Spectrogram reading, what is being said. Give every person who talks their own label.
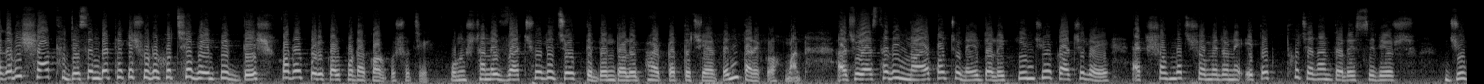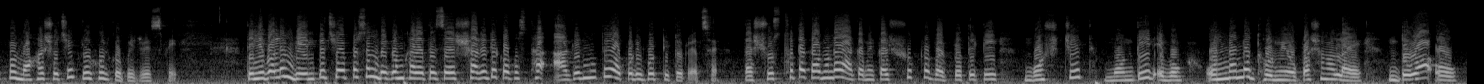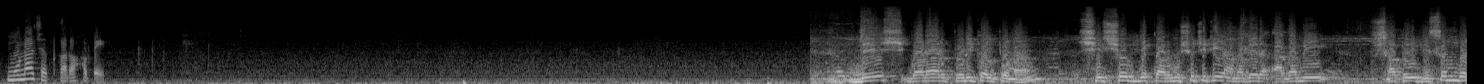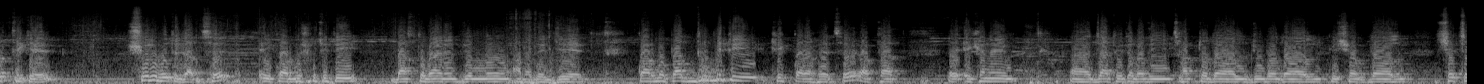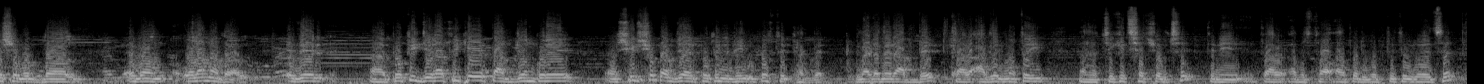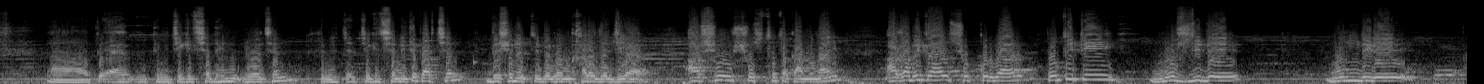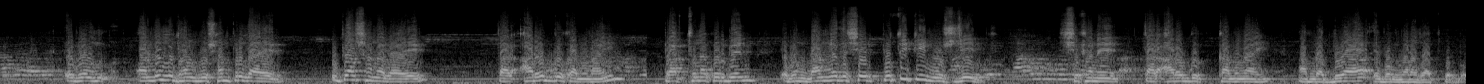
Speaker 1: আগামী সাত ডিসেম্বর থেকে শুরু হচ্ছে বিএনপির দেশ করার পরিকল্পনা কর্মসূচি। অনুষ্ঠানে ভার্চুয়ালি যোগ দেবেন দলের ভারপ্রাপ্ত চেয়ারম্যান তারেক রহমান। আজ রাজধানীর নয়াপল্টনে দলের কেন্দ্রীয় কার্যালয়ে এক সংবাদ সম্মেলনে এ তথ্য জানান দলের সিনিয়র যুগ্ম মহাসচিব রুহুল কবির রিজভী। তিনি বলেন, বিএনপি চেয়ারপারসন বেগম খালেদা জিয়ার শারীরিক অবস্থা আগের মতোই অপরিবর্তিত রয়েছে। তার সুস্থতা কামনায় আগামীকাল শুক্রবার প্রতিটি মসজিদ, মন্দির এবং অন্যান্য ধর্মীয় উপাসনালয়ে দোয়া ও মোনাজাত করা হবে।
Speaker 2: দেশ গড়ার পরিকল্পনা, শীর্ষক যে কর্মসূচিটি আমাদের আগামী সাতই ডিসেম্বর থেকে শুরু হতে যাচ্ছে। এই কর্মসূচিটি বাস্তবায়নের জন্য আমাদের যে কর্মপদ্ধতিটি ঠিক করা হয়েছে, অর্থাৎ এখানে জাতীয়তাবাদী ছাত্র দল যুব দল কৃষক দল, স্বেচ্ছাসেবক দল এবং ওলামা দল, এদের প্রতি জেলা থেকে পাঁচজন করে শীর্ষ পর্যায়ের প্রতিনিধি উপস্থিত থাকবেন ম্যাডামের আপডেট, তার আগের মতোই চিকিৎসা চলছে, তিনি তার অবস্থা অপরিবর্তিত রয়েছে। তিনি চিকিৎসাধীন রয়েছেন, তিনি চিকিৎসা নিতে পারছেন। দেশনেত্রী বেগম খালেদা জিয়ার আশু সুস্থতা কামনায় আগামীকাল শুক্রবার প্রতিটি মসজিদে, মন্দিরে এবং অন্যান্য ধর্ম সম্প্রদায়ের উপাসনালয়ে তার আরোগ্য কামনায় প্রার্থনা করবেন এবং বাংলাদেশের প্রতিটি মসজিদ সেখানে তার আরোগ্য কামনায় আমরা দোয়া এবং মোনাজাত করব।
